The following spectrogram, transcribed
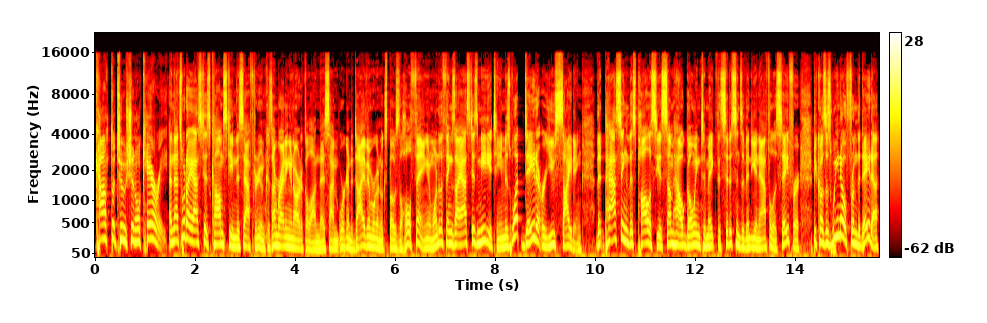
constitutional carry. And that's what I asked his comms team this afternoon because I'm writing an article on this. I'm we're going to dive in, we're going to expose the whole thing. And one of the things I asked his media team is what data are you citing that passing this policy is somehow going to make the citizens of Indianapolis safer? Because as we know from the data,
